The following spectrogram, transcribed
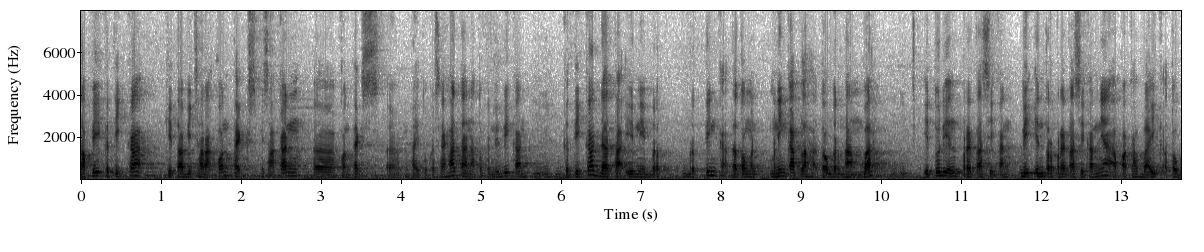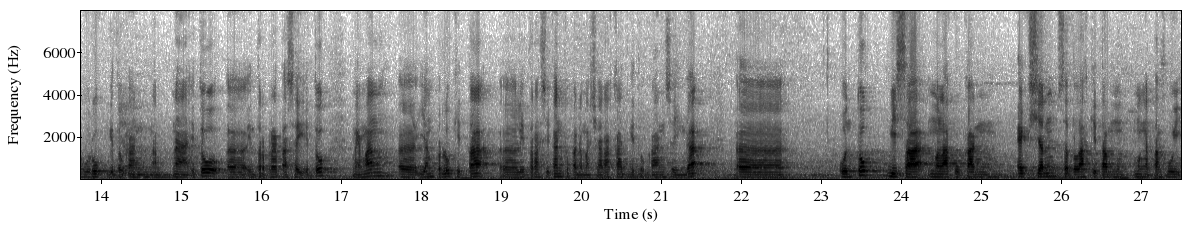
tapi ketika kita bicara konteks, misalkan eh, konteks eh, entah itu kesehatan atau pendidikan, ketika data ini ber- bertingkat atau men- meningkatlah atau bertambah, itu diinterpretasikan diinterpretasikannya apakah baik atau buruk gitu kan. Nah, nah, itu eh, interpretasi itu memang eh, yang perlu kita eh, literasikan kepada masyarakat gitu kan. Sehingga eh, untuk bisa melakukan action setelah kita mengetahui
